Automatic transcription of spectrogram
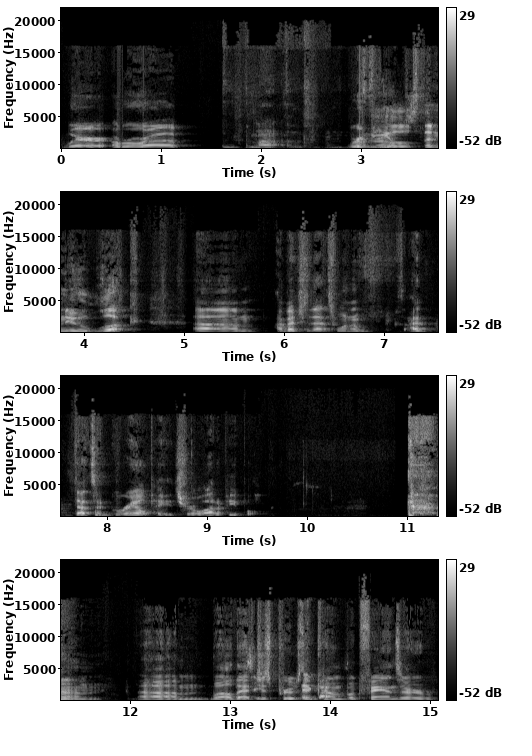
where Ororo Mo- reveals the new look, um, I bet you that's one of I, that's a Grail page for a lot of people. um, well, that see. just proves that comic book fans are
